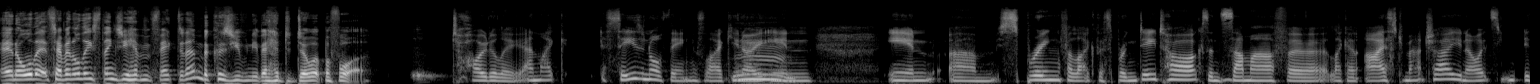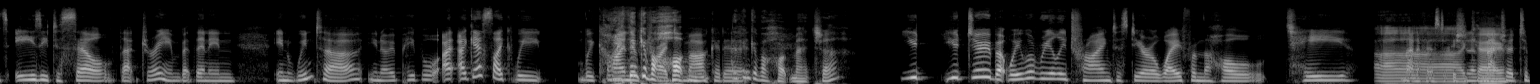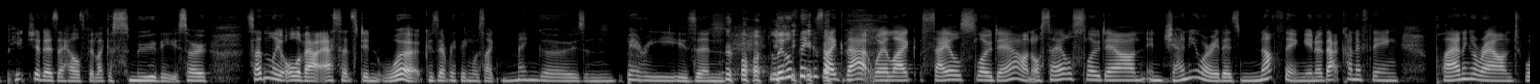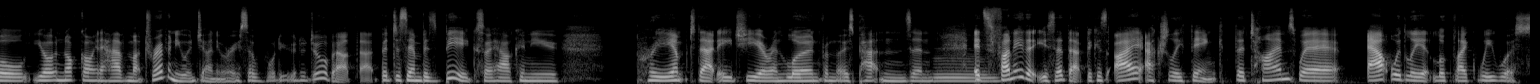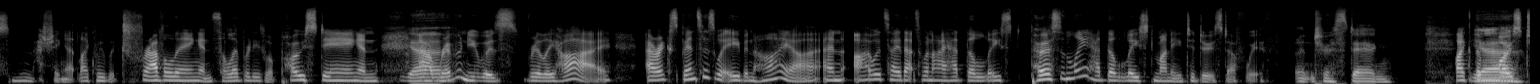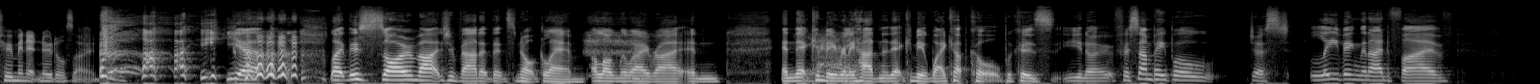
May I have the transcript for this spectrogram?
and all that stuff and all these things you haven't factored in because you've never had to do it before. Totally. And like seasonal things like, you know, in in um, spring for like the spring detox and summer for like an iced matcha, you know, it's it's easy to sell that dream. But then in in winter, you know, people I, I guess like we we kind I think of, of, a tried hot to market it. I think of a hot matcha. you you do, but we were really trying to steer away from the whole tea Ah, manifestation okay. of matcha to pitch it as a health food, like a smoothie. So suddenly all of our assets didn't work because everything was like mangoes and berries and Oh, little things like that where like sales slow down or sales slow down in January. There's nothing, you know, that kind of thing. Planning around, well, you're not going to have much revenue in January. So what are you going to do about that? But December's big. So how can you preempt that each year and learn from those patterns. And it's mm. funny that you said that because I actually think the times where outwardly it looked like we were smashing it, like we were traveling and celebrities were posting and Yeah. our revenue was really high, our expenses were even higher. And I would say that's when I had the least, personally, had the least money to do stuff with. Interesting. Like the Yeah. most two minute noodle zone. yeah. like there's so much about it that's not glam along the way, right? And and that can be really hard and that can be a wake up call because, you know, for some people just leaving the 9 to 5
